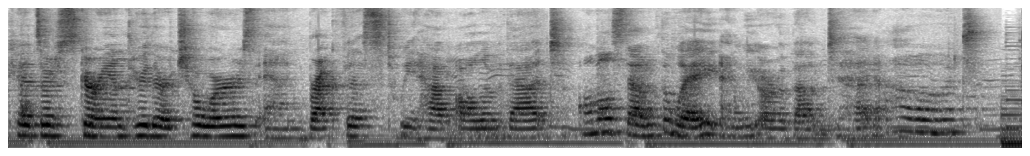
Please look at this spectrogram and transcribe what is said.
Kids are scurrying through their chores and breakfast. We have all of that almost out of the way, and we are about to head out.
